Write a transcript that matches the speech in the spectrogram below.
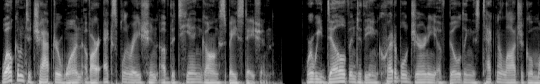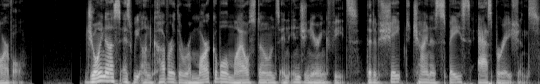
Welcome to Chapter 1 of our exploration of the Tiangong space station, where we delve into the incredible journey of building this technological marvel. Join us as we uncover the remarkable milestones and engineering feats that have shaped China's space aspirations.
